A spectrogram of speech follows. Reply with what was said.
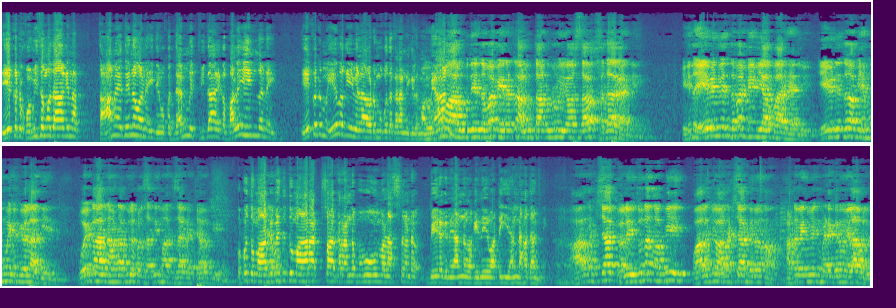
ඒකට කොමිසම දාගෙන තාම දෙනවනේ. ඉතින් ඔක දැම්මෙත් විදායක බලයේ හින්දානේ. ඒකටම ඒ වගේ වෙලාවට මොකද කරන්න කියලා මම මෙහාට අරුබුදේ තමයි මේ රටට අලුත් ආණ්ඩුව ව්‍යවස්ථාවක් හදාගන්නේ. ඒකද ඒ වෙනුවෙන් තමයි මේ ව්‍යාපාර හැදුවේ. ඒ වෙනුවෙන් තමයි අපි හැමෝම එකඟ වෙලා තියෙන්නේ. ওই කාරණාවට අපි ලබන සතියේ මාධ්‍ය සාකච්ඡාවක් තියෙනවා. ඔබතුමා අගමැතිතුමා ආරක්ෂා කරන්න බොහෝම ලස්සනට බේරගෙන යන්න වගේ නේ වට යන්න හදන්නේ. ආරක්ෂා කළ යුතු නම් අපි පාලකයෝ ආරක්ෂා කරනවා. රට වෙනුවෙන් වැඩ කරන වෙලාවල.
